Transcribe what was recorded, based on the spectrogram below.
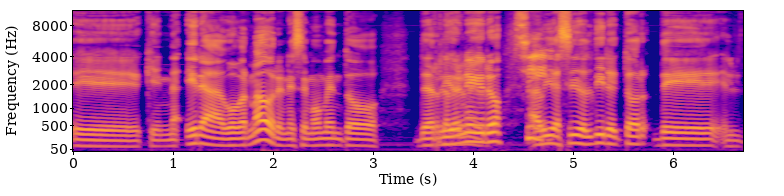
eh, que era gobernador en ese momento, de Río, Negro, había sido el director de,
